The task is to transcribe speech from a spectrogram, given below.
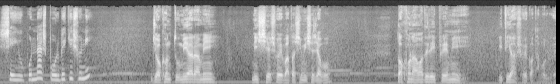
সেই উপন্যাস পড়বে কি শুনি? যখন তুমি আর আমি নিঃশেষ হয়ে বাতাসে মিশে যাব তখন আমাদের এই প্রেমই ইতিহাস হয়ে কথা বলবে।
